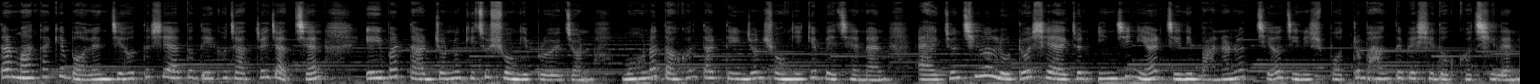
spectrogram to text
তার মা তাকে বলেন, যেহেতু সে এত দীর্ঘ যাত্রায় যাচ্ছেন, এইবার তার জন্য কিছু সঙ্গী প্রয়োজন। মোহনা তখন তার তিনজন সঙ্গীকে বেছে নেন। একজন ছিল লুটো, সে একজন ইঞ্জিনিয়ার যিনি বানানোর চেয়েও জিনিসপত্র ভাঙতে বেশি দক্ষ ছিলেন।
